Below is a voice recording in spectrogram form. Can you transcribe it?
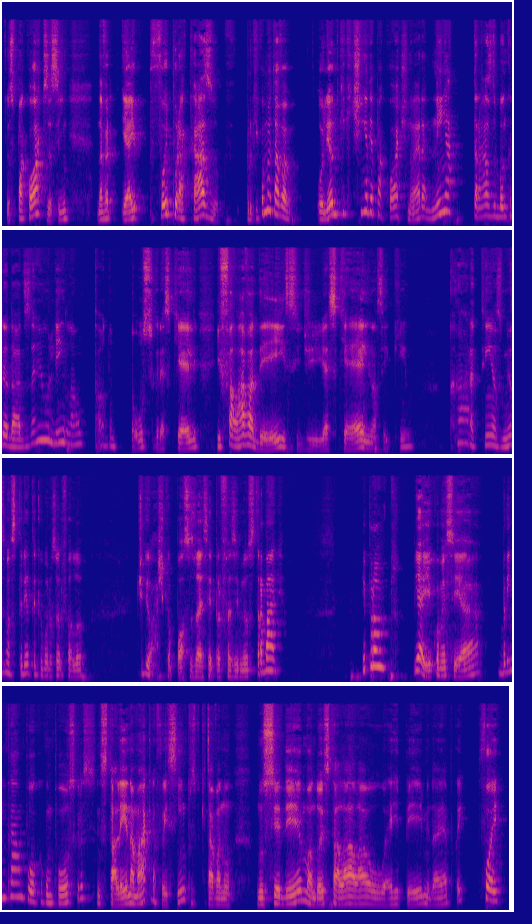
os pacotes, assim. Verdade, e aí foi por acaso, porque como eu estava olhando o que, que, tinha de pacote, não era nem atrás do banco de dados. Aí eu li lá um tal do PostgreSQL e falava de ACE, de SQL, não sei o que. Cara, tem as mesmas tretas que o professor falou. Digo, eu acho que eu posso usar isso aí para fazer meus trabalhos. E pronto. E aí comecei a brincar um pouco com Postgres, instalei na máquina, foi simples, porque estava no, no CD, mandou instalar lá o RPM da época e foi.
